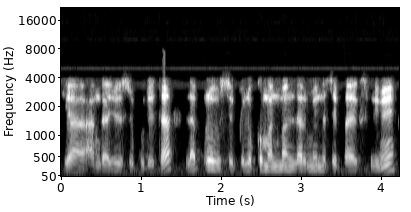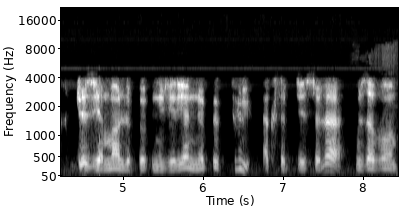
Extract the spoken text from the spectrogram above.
qui a engagé ce coup d'État. La preuve, c'est que le commandement de l'armée ne s'est pas exprimé. Deuxièmement, le peuple nigérien ne peut plus accepter cela. Nous avons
